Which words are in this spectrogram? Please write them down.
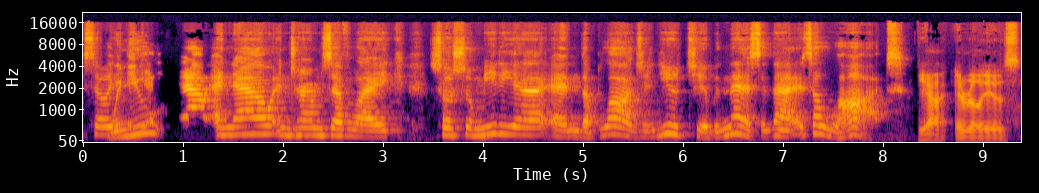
So when you now, and now in terms of like social media and the blogs and YouTube and this and that, it's a lot. Yeah, it really is.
